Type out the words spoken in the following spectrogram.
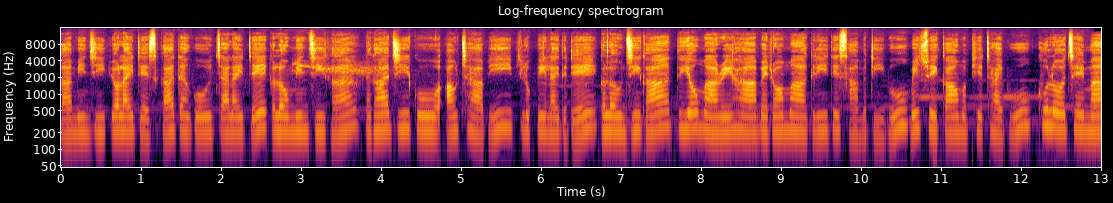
ကားမင်းကြီးပြောလိုက်တဲ့စကားတန်ကိုကြားလိုက်တဲ့ဂလုံမင်းကြီးကငကားကြီးကိုအောက်ချပြီးလွတ်ပေးလိုက်တဲ့ဂလုံကြီးကသူယုံမာတွေဟာဘယ်တော့မှဂရီးသစ္စာမတီးဘူးမိတ်ဆွေကောင်းမဖြစ်ထိုက်ဘူးခုလိုချိန်မှာ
